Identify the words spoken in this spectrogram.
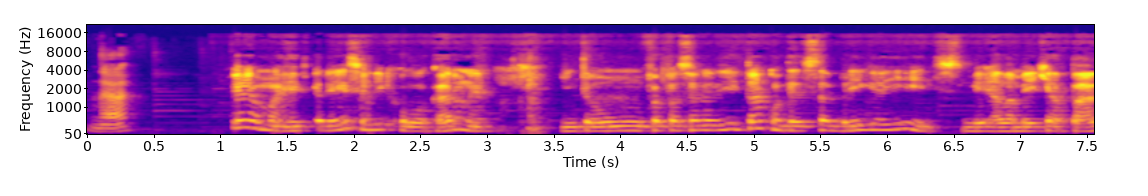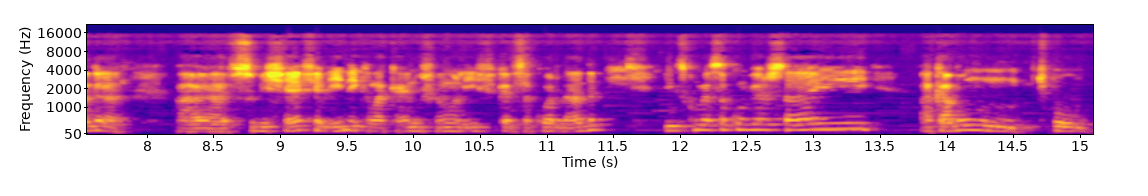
Né? É uma referência ali que colocaram, né? Então foi passando ali, tá, acontece essa briga aí, ela meio que apaga a subchefe ali, né? Que ela cai no chão ali, fica desacordada, e eles começam a conversar e acabam, tipo,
